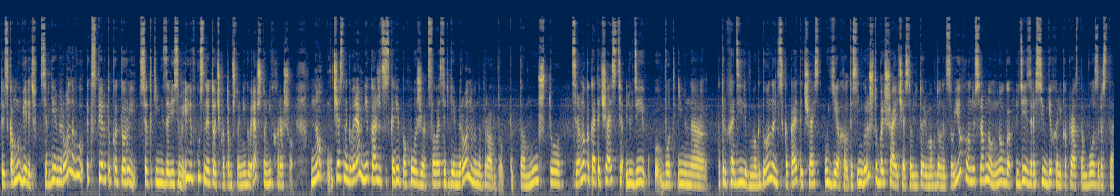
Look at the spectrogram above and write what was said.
То есть кому верить? Сергею Миронову, эксперту, который все-таки независимый, или вкусная точка о том, что они говорят, что у них хорошо. Но, честно говоря, мне кажется, скорее похожи слова Сергея Миронова на правду, потому что все равно какая-то часть людей, вот именно которые ходили в Макдональдс, какая-то часть уехала. То есть я не говорю, что большая часть аудитории Макдональдса уехала, но все равно много людей из России уехали как раз там возраста,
